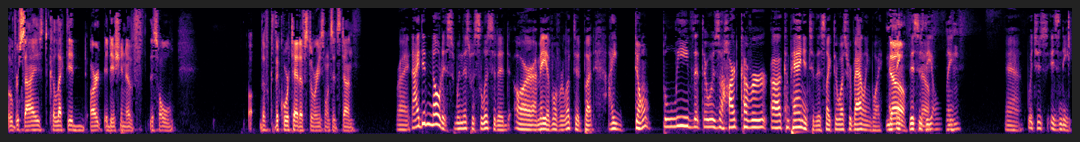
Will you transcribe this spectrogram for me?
oversized collected art edition of this whole the the quartet of stories once it's done. Right. I didn't notice when this was solicited, or I may have overlooked it, but I don't believe that there was a hardcover uh, companion to this, like there was for Battling Boy. I No, think this is no. the only. Yeah, which is is neat.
